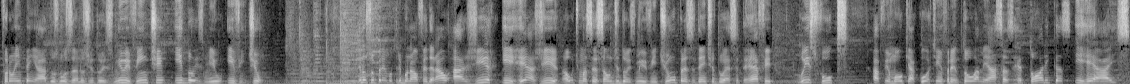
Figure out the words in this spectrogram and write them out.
foram empenhados nos anos de 2020 e 2021. E no Supremo Tribunal Federal, agir e reagir. Na última sessão de 2021, o presidente do STF, Luiz Fux, afirmou que a corte enfrentou ameaças retóricas e reais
